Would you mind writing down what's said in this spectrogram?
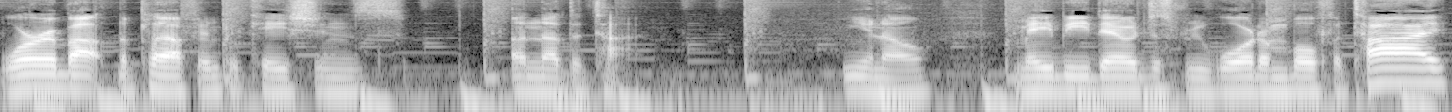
worry about the playoff implications another time. You know, maybe they'll just reward them both a tie,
